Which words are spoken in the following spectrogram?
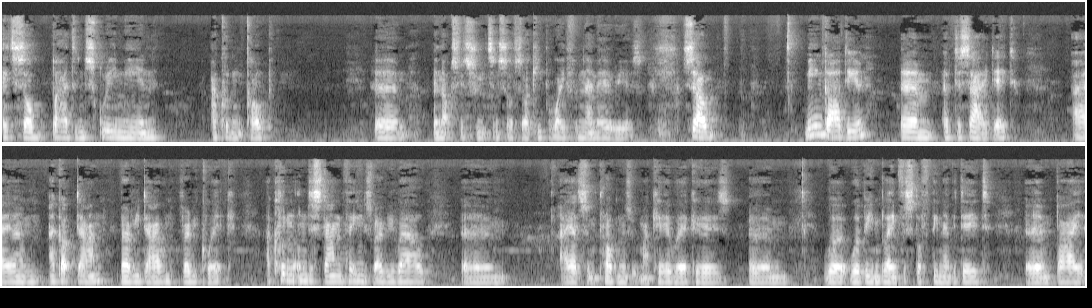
it's so bad and screamy and I couldn't cope um, in Oxford streets and stuff, so I keep away from them areas. So, me and Guardian um, have decided, I, um, I got down, very down, very quick. I couldn't understand things very well. Um, I had some problems with my care workers, um, were, were being blamed for stuff they never did um, by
